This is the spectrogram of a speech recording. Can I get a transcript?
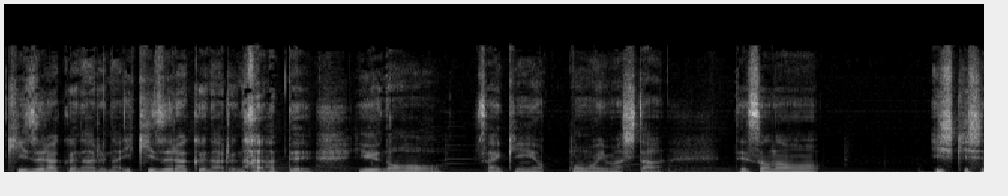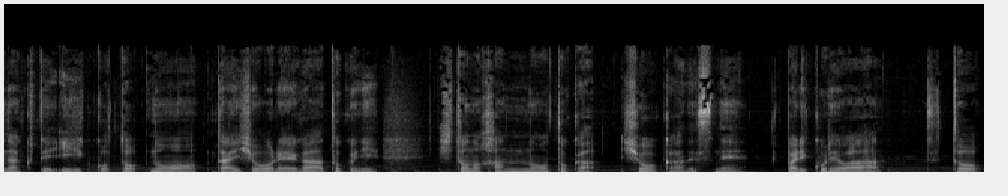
きづらくなるな生きづらくなるなっていうのを最近思いました。でその意識しなくていいことの代表例が特に人の反応とか評価ですね。やっぱりこれはずっと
